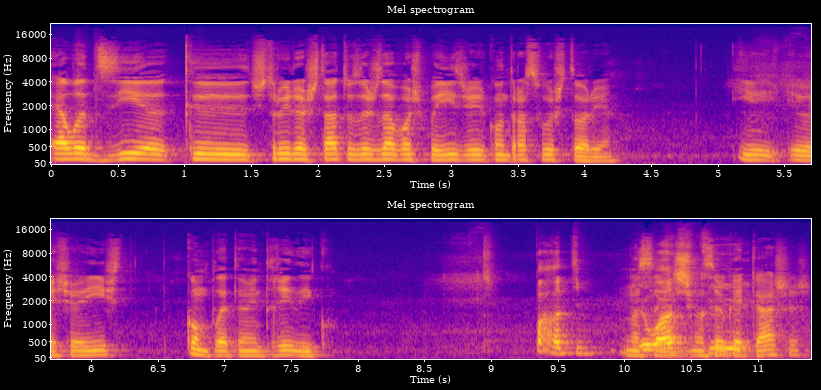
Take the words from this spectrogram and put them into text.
ela dizia que destruir as estátuas ajudava os países a ir contra a sua história. E eu achei isto completamente ridículo. Pá, tipo, Não, eu sei, acho, não que, sei o que é que achas.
